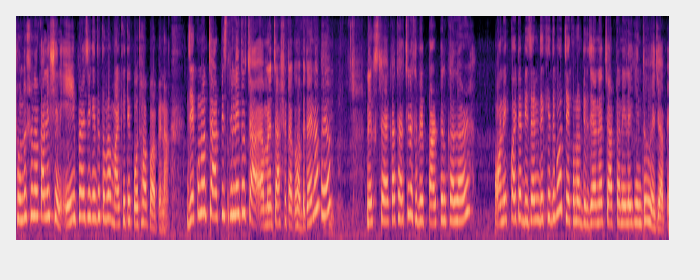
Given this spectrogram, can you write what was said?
সুন্দর সুন্দর কালেকশন এই প্রাইসে কিন্তু তোমরা মার্কেটে কোথাও পাবে না। যে কোনো চার পিস নিলেই তো মানে চারশো টাকা হবে, তাই না ভাইয়া? নেক্সট একা থাকছে এটা থাকবে পার্পেল কালার অনেক কয়টা ডিজাইন দেখিয়ে দেবো যে কোনো ডিজাইনের চারটা নিলে কিন্তু হয়ে যাবে।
